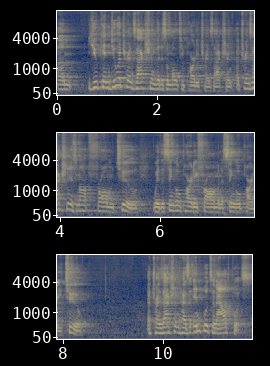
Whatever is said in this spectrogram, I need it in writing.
um, you can do a transaction that is a multi-party transaction. A transaction is not from to with a single party from and a single party to. A transaction has inputs and outputs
